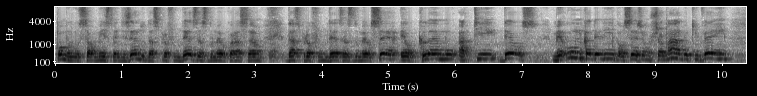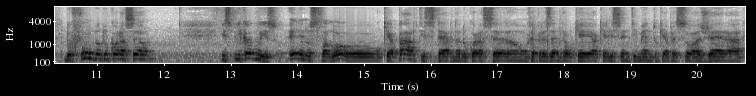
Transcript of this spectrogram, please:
como o salmista dizendo, das profundezas do meu coração, das profundezas do meu ser, eu clamo a ti, Deus, Meum Kadeliba, ou seja, um chamado que vem do fundo do coração. Explicando isso, ele nos falou que a parte externa do coração representa o que? Aquele sentimento que a pessoa gera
